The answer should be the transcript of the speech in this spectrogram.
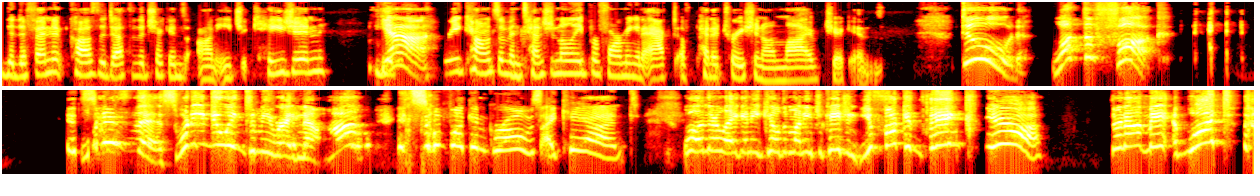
The defendant caused the death of the chickens on each occasion. Yeah. Three counts of intentionally performing an act of penetration on live chickens. Dude, what the fuck? It's What is this? What are you doing to me right now, huh? it's so fucking gross. I can't. Well, and they're like, and he killed him on each occasion. You fucking think Yeah. they're not made? What?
